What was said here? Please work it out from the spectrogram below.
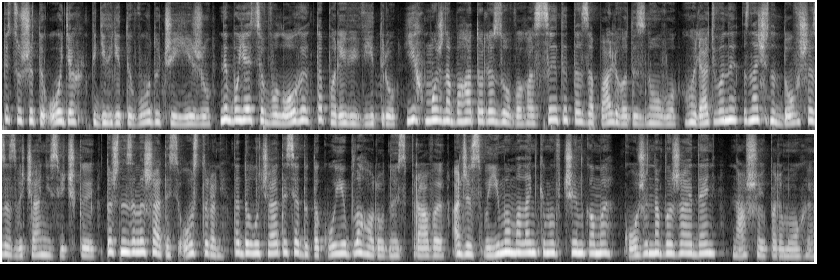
підсушити одяг, підігріти воду чи їжу. Не бояться вологи та поривів вітру. Їх можна багаторазово гасити та запалювати знову. Горять вони значно довше за звичайні свічки. Тож не залишайтесь осторонь та долучайтеся до такої благородної справи, адже своїми маленькими вчинками кожен наближає день нашої перемоги.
